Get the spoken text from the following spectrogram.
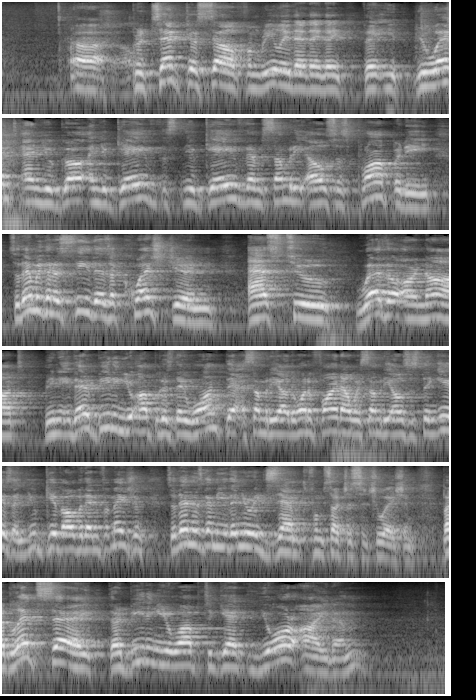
uh, protect yourself from really that they, they, they, you, went and you go and you gave this, you gave them somebody else's property. So then we're going to see there's a question as to whether or not, meaning they're beating you up because they want that somebody else, they want to find out where somebody else's thing is, and you give over that information. So then there's going to be, then you're exempt from such a situation. But let's say they're beating you up to get your item,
